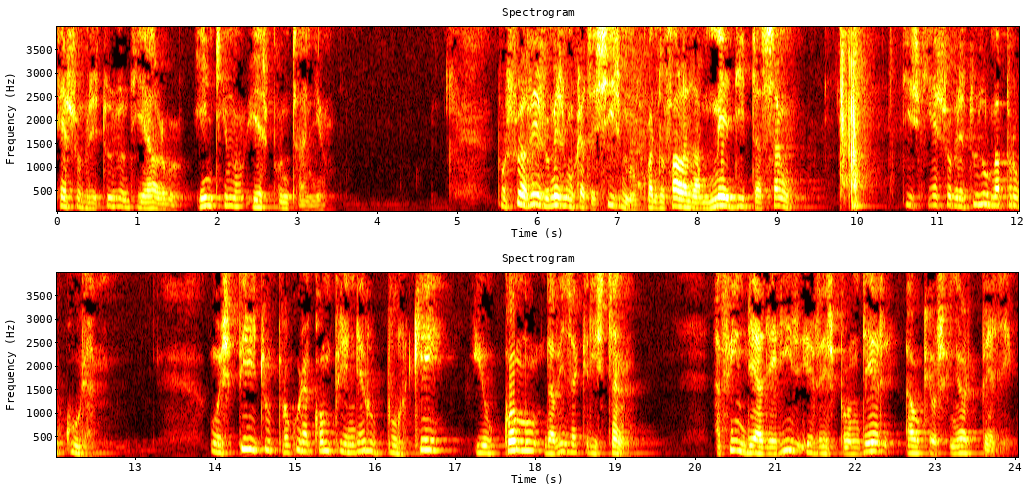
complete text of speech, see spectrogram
é sobretudo diálogo íntimo e espontâneo. Por sua vez, o mesmo catecismo, quando fala da meditação, diz que é sobretudo uma procura. O espírito procura compreender o porquê e o como da vida cristã, a fim de aderir e responder ao que o Senhor pede.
